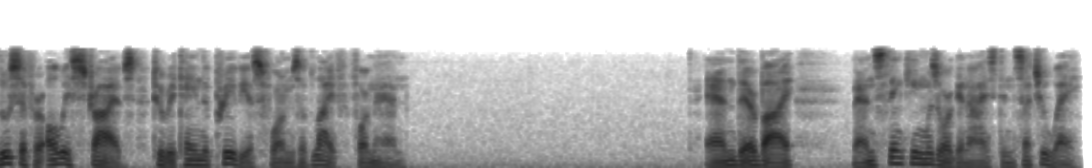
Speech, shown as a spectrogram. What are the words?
Lucifer always strives to retain the previous forms of life for man. And thereby, man's thinking was organized in such a way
